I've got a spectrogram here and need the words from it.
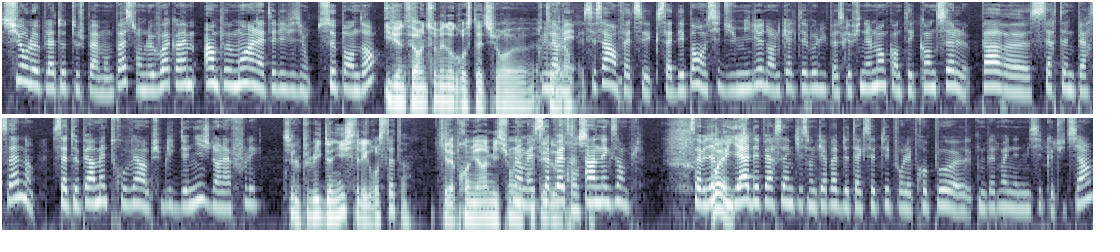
sur le plateau de Touche pas à mon poste, on le voit quand même un peu moins à la télévision. Cependant, Il vient de faire une semaine aux grosses têtes sur euh, RTL. non hein. mais c'est ça en fait, c'est que ça dépend aussi du milieu dans lequel tu évolues, parce que finalement quand tu es cancel par euh, certaines personnes, ça te permet de trouver un public de niche dans la foulée. C'est le public de niche, c'est les grosses têtes, qui est la première émission non mais ça de peut être un exemple. Ça veut dire Ouais. qu'il y a des personnes qui sont capables de t'accepter pour les propos euh, complètement inadmissibles que tu tiens,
